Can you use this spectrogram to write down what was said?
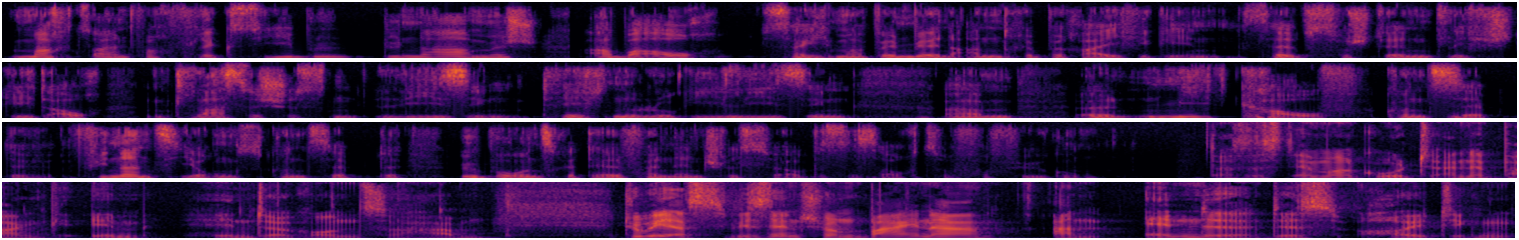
macht es einfach flexibel, dynamisch, aber auch, sage ich mal, wenn wir in andere Bereiche gehen, selbstverständlich steht auch ein klassisches Leasing, Technologie-Leasing, ähm, äh, Mietkaufkonzepte, Finanzierungskonzepte über unsere Dell Financial Services auch zur Verfügung. Das ist immer gut, eine Bank im Hintergrund zu haben. Tobias, wir sind schon beinahe am Ende des heutigen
